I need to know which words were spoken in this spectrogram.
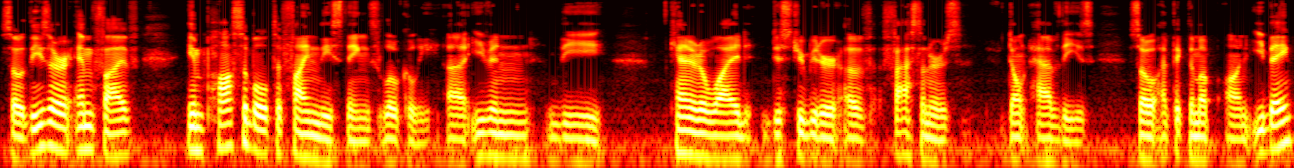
so these are M5 impossible to find these things locally uh, even the Canada-wide distributor of fasteners don't have these. So I picked them up on eBay.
